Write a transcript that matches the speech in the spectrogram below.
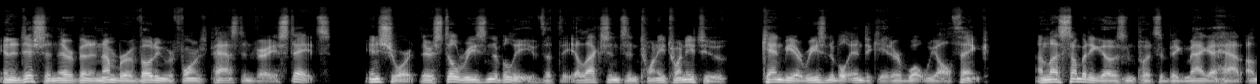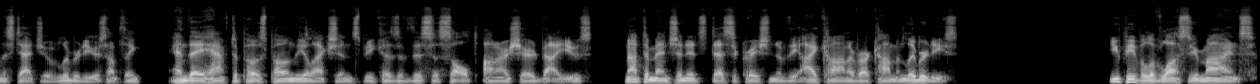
In addition, there have been a number of voting reforms passed in various states. In short, there's still reason to believe that the elections in 2022 can be a reasonable indicator of what we all think. Unless somebody goes and puts a big MAGA hat on the Statue of Liberty or something, and they have to postpone the elections because of this assault on our shared values, not to mention its desecration of the icon of our common liberties. You people have lost your minds.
